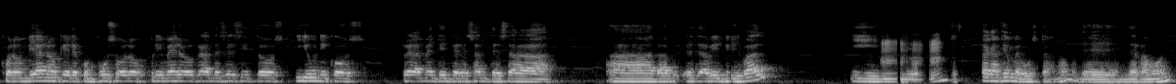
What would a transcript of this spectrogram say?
colombiano que le compuso los primeros grandes éxitos y únicos realmente interesantes a, a Dav- David Bisbal. Y esta canción me gusta, ¿no? De, de Ramón.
